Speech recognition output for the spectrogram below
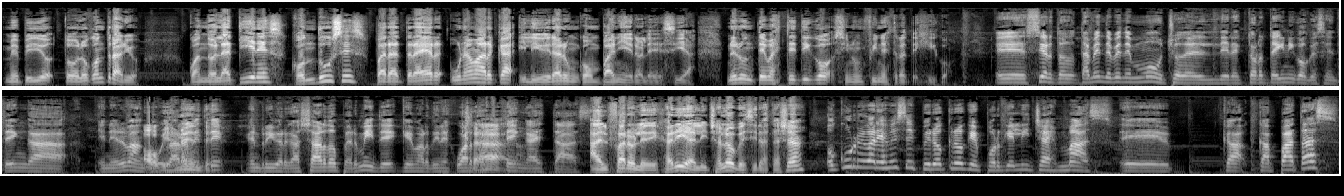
me pidió todo lo contrario. Cuando la tienes, conduces para traer una marca y liberar un compañero, le decía. No era un tema estético, sino un fin estratégico. Es cierto, también depende mucho del director técnico que se tenga en el banco. Obviamente. Claramente, en River Gallardo permite que Martínez Cuarta Claro. tenga estas. Alfaro le dejaría a Licha López ir hasta allá. Ocurre varias veces, pero creo que porque Licha es más eh, ca- capataz,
